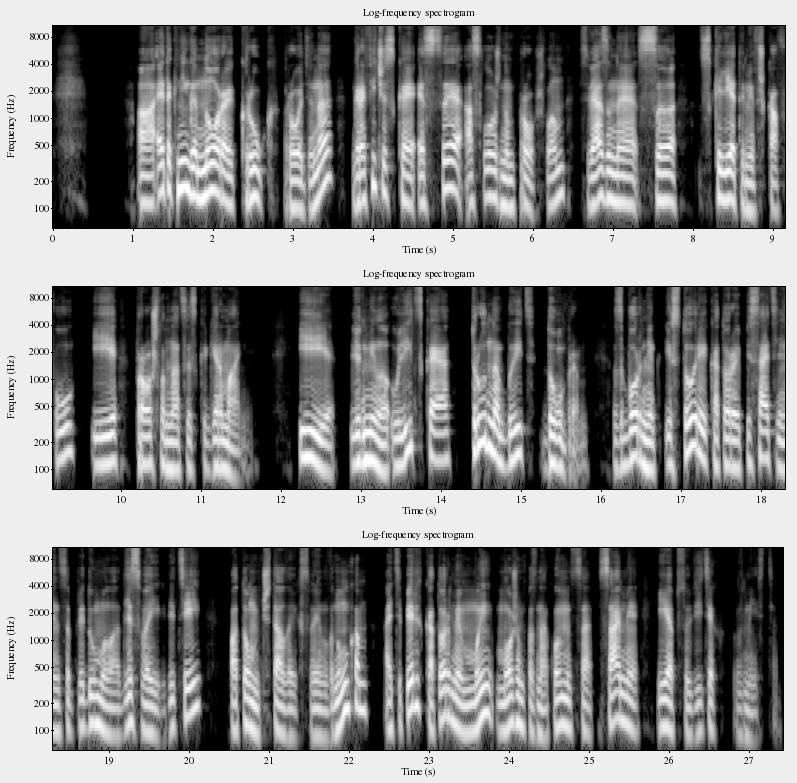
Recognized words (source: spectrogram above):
А, Это книга Норы Круг «Родина», графическое эссе о сложном прошлом, связанное с скелетами в шкафу и прошлым нацистской Германии. И Людмила Улицкая «Трудно быть добрым», сборник историй, которые писательница придумала для своих детей – потом читала их своим внукам, а теперь с которыми мы можем познакомиться сами и обсудить их вместе.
